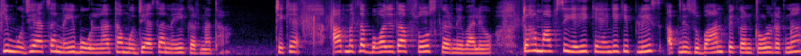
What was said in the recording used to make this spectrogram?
कि मुझे ऐसा नहीं बोलना था, मुझे ऐसा नहीं करना था। ठीक है? आप मतलब बहुत ज़्यादा अफसोस करने वाले हो। तो हम आपसे यही कहेंगे कि प्लीज़ अपनी ज़ुबान पे कंट्रोल रखना।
